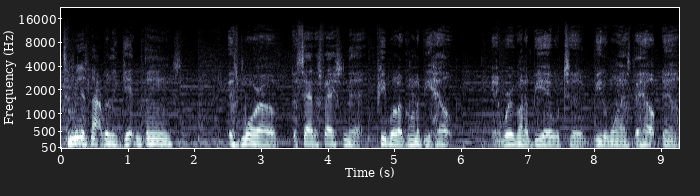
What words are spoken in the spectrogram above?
play. To me, it's not really getting things. It's more of the satisfaction that people are going to be helped and we're going to be able to be the ones to help them.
